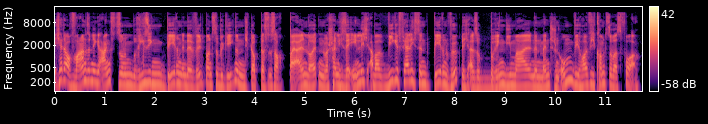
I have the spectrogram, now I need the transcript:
ich hätte auch wahnsinnige Angst, so einem riesigen Bären in der Wildbahn zu begegnen. Und ich glaube, das ist auch bei allen Leuten wahrscheinlich sehr ähnlich. Aber wie gefährlich sind Bären wirklich? Also bringen die mal einen Menschen um? Wie häufig kommt sowas vor?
